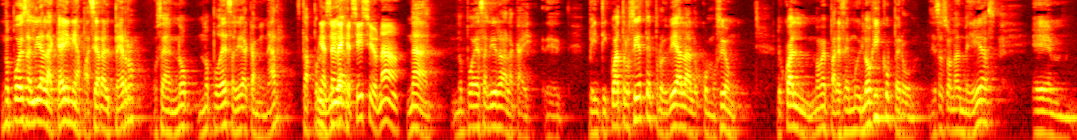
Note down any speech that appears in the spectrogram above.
no puedes salir a la calle ni a pasear al perro, o sea, no, no puedes salir a caminar, está prohibido. Ni hacer ejercicio, nada. Nada, no puedes salir a la calle. 24/7 eh, prohibía la locomoción, lo cual no me parece muy lógico, pero esas son las medidas. Em,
